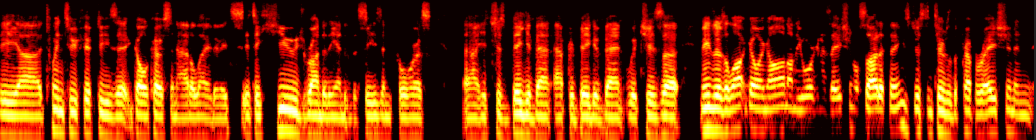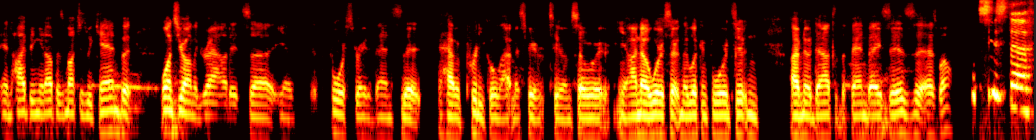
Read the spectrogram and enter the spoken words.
the uh, twin 250s at Gold Coast and Adelaide. And it's it's a huge run to the end of the season for us. Uh, it's just big event after big event, which is uh, means there's a lot going on on the organizational side of things, just in terms of the preparation and, and hyping it up as much as we can. But once you're on the ground, it's uh, you know four straight events that have a pretty cool atmosphere to them. So we're, you know, I know we're certainly looking forward to it, and I have no doubt that the fan base is as well. This is the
